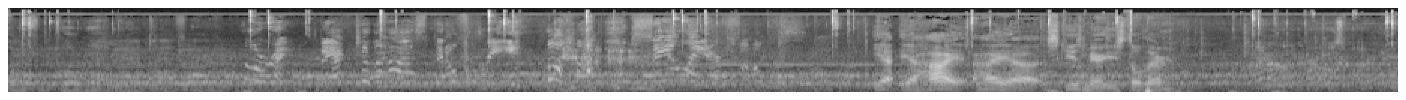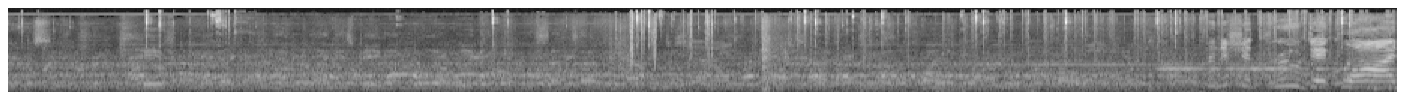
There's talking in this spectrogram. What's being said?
wonderful program we have to offer. All right, back to the hospital free. See you later, folks. Yeah, yeah. Hi, hi. Uh, excuse me. Are you still there? Dave, I got a guy on the other line. He's being unruly. I really can't get any sense out of it. Just, Finish it through, dickwad.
